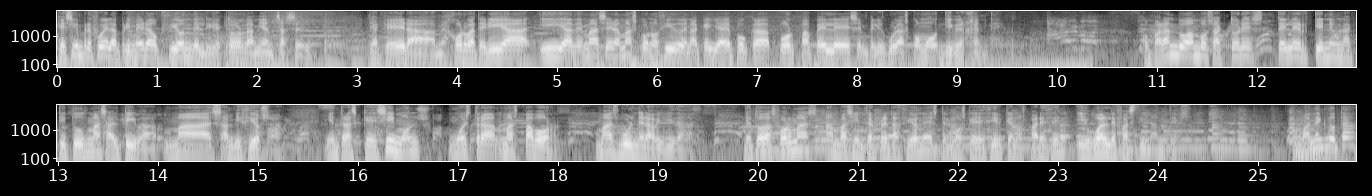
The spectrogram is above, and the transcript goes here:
que siempre fue la primera opción del director Damien Chazelle, ya que era mejor batería y además era más conocido en aquella época por papeles en películas como Divergente. Comparando ambos actores, Teller tiene una actitud más altiva, más ambiciosa, mientras que Simmons muestra más pavor, más vulnerabilidad. De todas formas, ambas interpretaciones tenemos que decir que nos parecen igual de fascinantes. Como anécdota,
